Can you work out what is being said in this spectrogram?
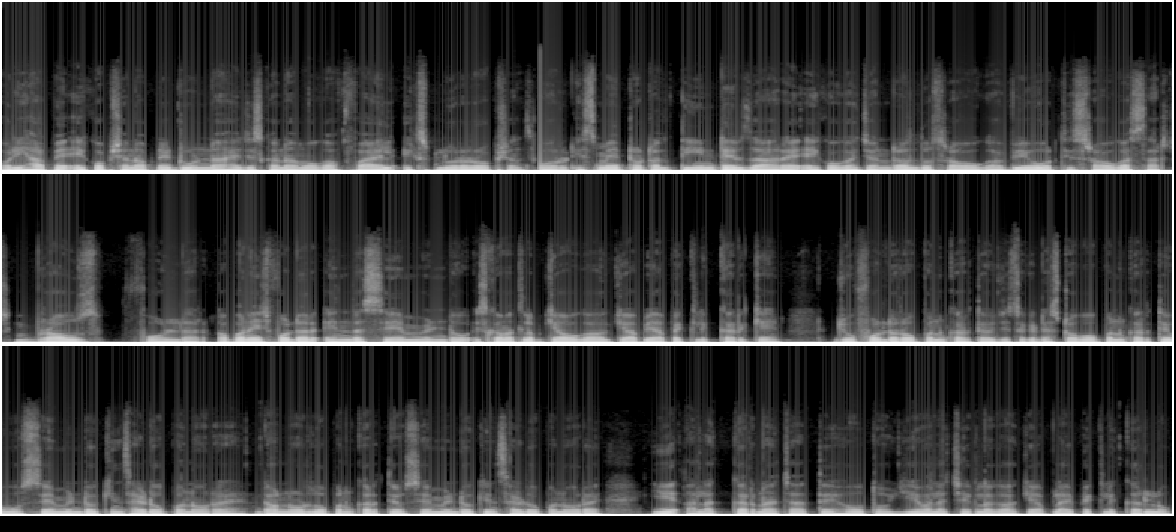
और यहाँ पे एक ऑप्शन आपने ढूंढना है, जिसका नाम होगा फ़ाइल एक्सप्लोरर ऑप्शन और इसमें टोटल तीन टेब्स आ रहे हैं, एक होगा जनरल दूसरा होगा व्यू और तीसरा होगा search browse folder open each folder in the same window इसका मतलब क्या होगा कि आप यहाँ पे क्लिक करके जो फोल्डर ओपन करते हो, जैसे कि डेस्कटॉप ओपन करते हो, वो सेम विंडो की साइड ओपन हो रहा है। डाउनलोड्स ओपन करते हो सेम विंडो की साइड ओपन हो रहा है। ये अलग करना चाहते हो तो ये वाला चेक लगा के अप्लाई पे क्लिक कर लो।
